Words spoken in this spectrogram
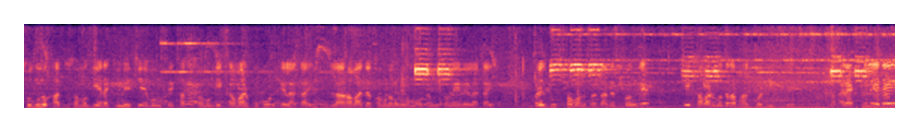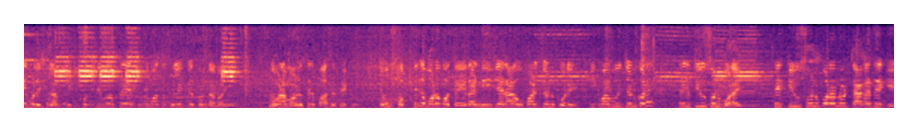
শুকনো খাদ্য সামগ্রী এরা কিনেছে এবং সেই খাদ্য সামগ্রী কামারপুকুর এলাকায়, লাহাবাজার সংলগ্ন মৌসুম মিশনের এলাকায়। অনেক দুস্থ মানুষ হয়, তাদের সঙ্গে এই খাবারগুলো তারা ভাগ করে নিচ্ছে। আর অ্যাকচুয়ালি এটাই বলেছিলাম, শিক্ষক দিবসে শুধুমাত্র সেলিব্রেশনটা নয়, তোমরা মানুষের পাশে থেকো। এবং সব থেকে বড় কথা, এরা নিজেরা উপার্জন করে, কীভাবে উপার্জন করে? এটাকে টিউশন পড়ায়। সেই টিউশন পড়ানোর টাকা থেকে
